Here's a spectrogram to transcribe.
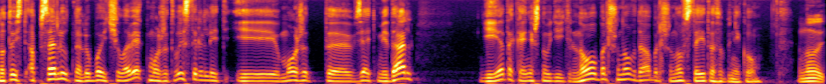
Ну, то есть абсолютно любой человек может выстрелить и может э, взять медаль. И это, конечно, удивительно. Но Большунов, да, Большунов стоит особняком. Ну,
